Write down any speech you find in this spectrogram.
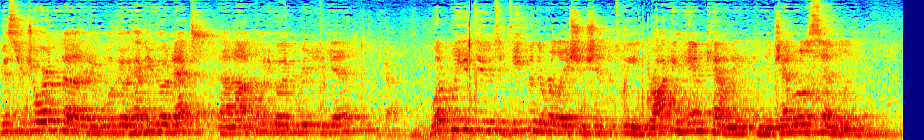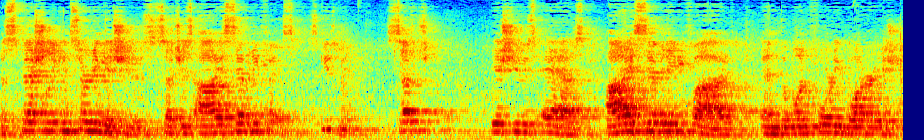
Mr. Jordan, uh, we'll go, have you go next, and I'm going to go ahead and read it again. What will you do to deepen the relationship between Rockingham County and the General Assembly, especially concerning issues such as I-75, excuse me, such issues as I-785 and the 140 water issue?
